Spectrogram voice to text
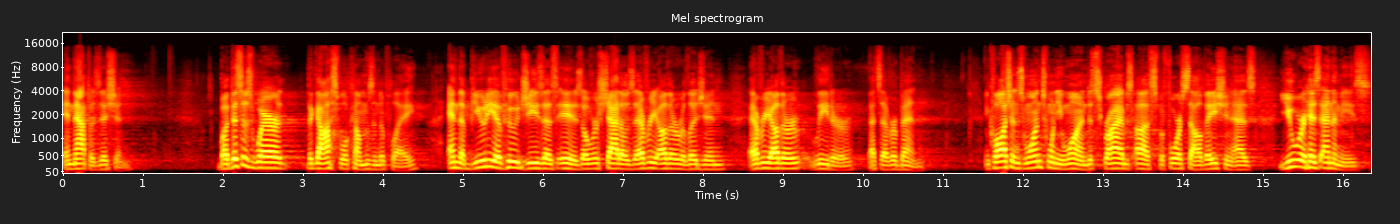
in that position. But this is where the gospel comes into play And the beauty of who Jesus is overshadows every other religion, every other leader that's ever been. In Colossians 1:21 describes us before salvation as you were his enemies,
